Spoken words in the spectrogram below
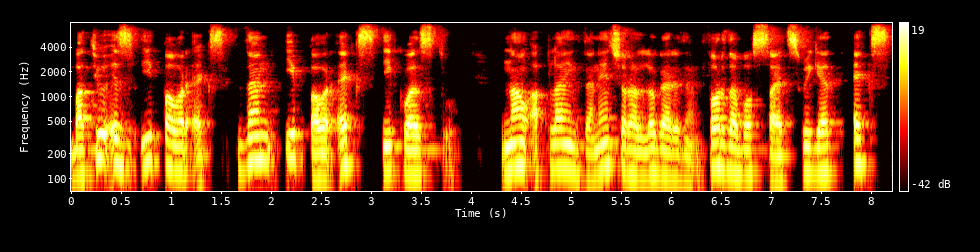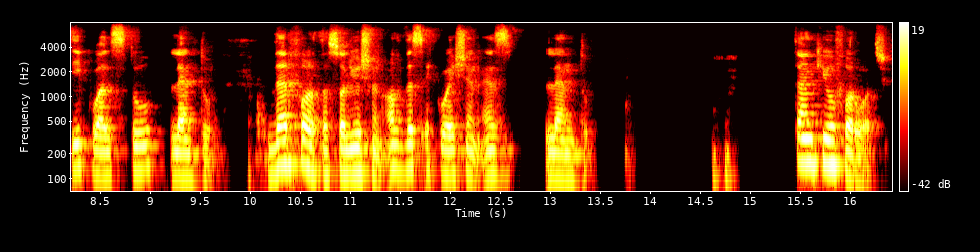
but u is e power x. Then e power x equals 2. Now applying the natural logarithm for the both sides, we get x equals to ln 2. Therefore, the solution of this equation is ln 2. Thank you for watching.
